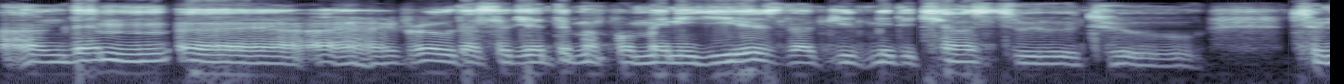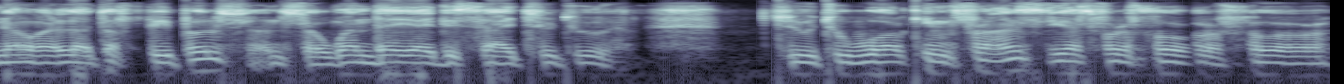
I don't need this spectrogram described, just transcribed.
and then uh, I rode as a gentleman for many years. That gave me the chance to to to know a lot of people. And so one day I decided to to to, to work in France just for for for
